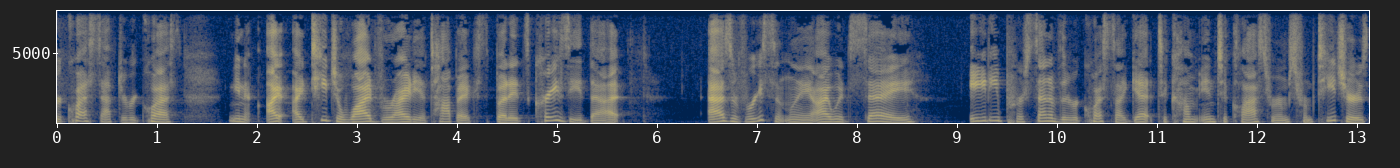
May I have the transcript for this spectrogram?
request after request. You know, I, I teach a wide variety of topics, but it's crazy that as of recently, I would say 80% of the requests I get to come into classrooms from teachers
